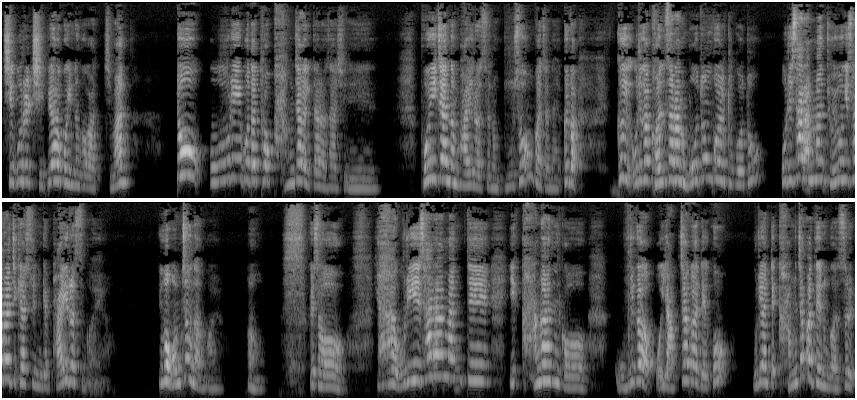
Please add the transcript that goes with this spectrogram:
지구를 지배하고 있는 것 같지만 또 우리보다 더 강자가 있다는 사실. 보이지 않는 바이러스는 무서운 거잖아요. 그러니까 그 우리가 건설한 모든 걸 두고도 우리 사람만 조용히 사라지게 할 수 있는 게 바이러스인 거예요. 이거 엄청난 거예요. 어. 그래서 야 우리 사람한테 이 강한 거 우리가 약자가 되고 우리한테 강자가 되는 것을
